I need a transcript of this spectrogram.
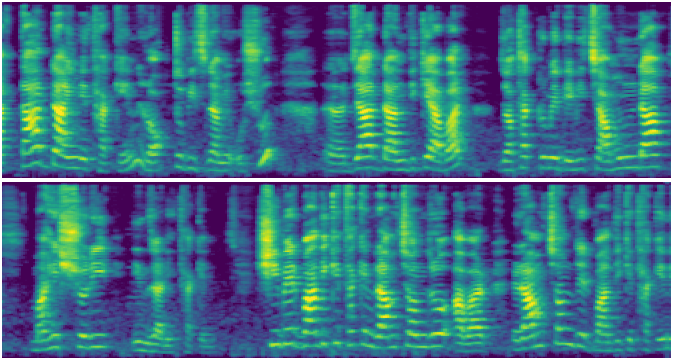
আর তার ডাইনে থাকেন রক্তবীজ নামে অসুর যার ডান দিকে আবার যথাক্রমে দেবী চামুণ্ডা, মাহেশ্বরী, ইন্দ্রাণী থাকেন। শিবের বাঁদিকে থাকেন রামচন্দ্র, আবার রামচন্দ্রের বাঁদিকে থাকেন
